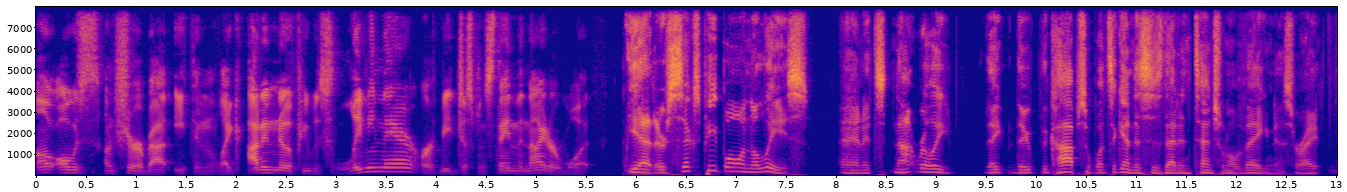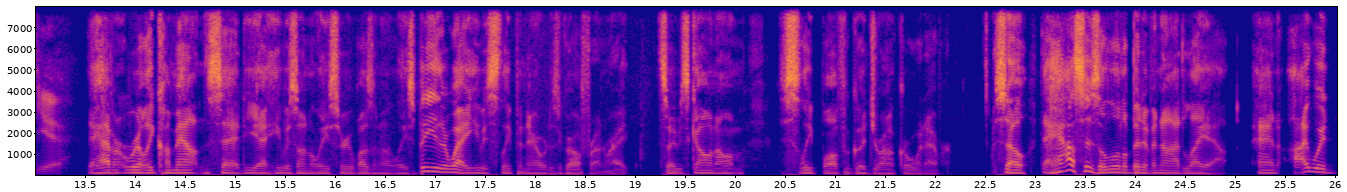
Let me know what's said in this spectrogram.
always unsure about Ethan. Like, I didn't know if he was living there or if he'd just been staying the night or what. Yeah, there's six people on the lease, and it's not really they. They the cops once again. This is that intentional vagueness, right? Yeah. They haven't really come out and said, yeah, he was on a lease or he wasn't on a lease. But either way, he was sleeping there with his girlfriend, right? So he was going home to sleep off a good drunk or whatever. So the house is a little bit of an odd layout. And I would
